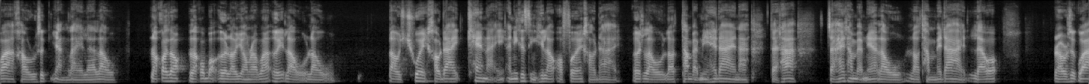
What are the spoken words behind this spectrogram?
ว่าเขารู้สึกอย่างไรแล้วเรา เราก็เราก็บอกเออเรายอมรับว่า เอ้ยเราเราเราช่วยเขาได้แค่ไหน อันนี้คือสิ่งที่เราออฟเฟอร์ให้เขาได้ เออเราเราทำแบบนี้ให้ได้นะ แต่ถ้าจะให้ทำแบบนี้เราเราทำไม่ได้ แล้วเรารู้สึกว่า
